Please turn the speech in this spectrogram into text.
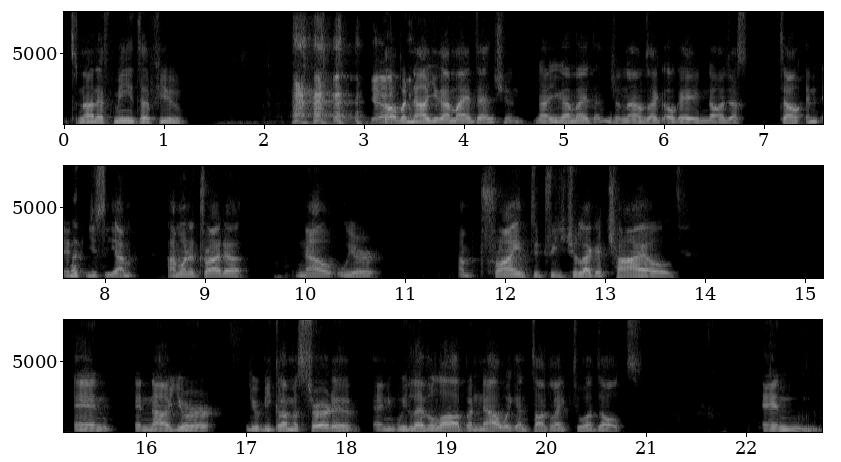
It's not f me it's f you Yeah. no, but now you got my attention. Now you got my attention. Now I was like, okay, no, just tell and, and you see, I'm I'm gonna try to now we're I'm trying to treat you like a child. And and now you're you become assertive and we level up and now we can talk like two adults. And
